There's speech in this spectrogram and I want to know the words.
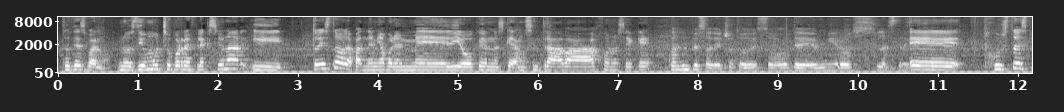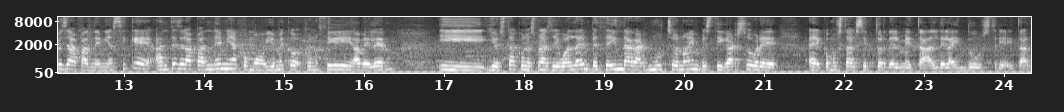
Entonces, bueno, nos dio mucho por reflexionar y todo esto, la pandemia por en medio, que nos quedamos sin trabajo, no sé qué. ¿Cuándo empezó, de hecho, todo eso de uniros las tres? Eh, justo después de la pandemia. Así que antes de la pandemia, como yo me co- conocí a Belén y yo estaba con los planes de igualdad, empecé a indagar mucho, ¿no? A investigar sobre eh, cómo está el sector del metal, de la industria y tal.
